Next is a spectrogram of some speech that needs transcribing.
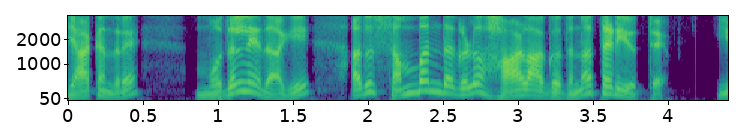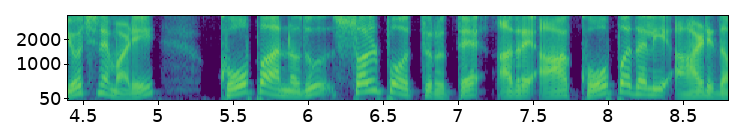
ಯಾಕಂದ್ರೆ ಮೊದಲನೇದಾಗಿ ಅದು ಸಂಬಂಧಗಳು ಹಾಳಾಗೋದನ್ನ ತಡೆಯುತ್ತೆ. ಯೋಚನೆ ಮಾಡಿ, ಕೋಪ ಅನ್ನೋದು ಸ್ವಲ್ಪ ಹೊತ್ತಿರುತ್ತೆ, ಆದರೆ ಆ ಕೋಪದಲ್ಲಿ ಆಡಿದ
